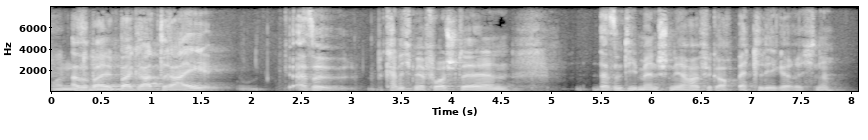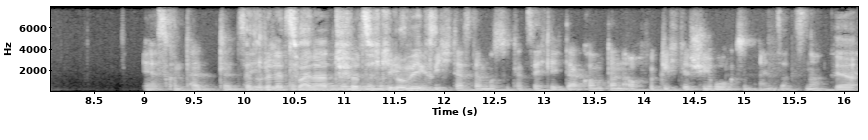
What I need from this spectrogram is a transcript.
Und, also bei, äh, bei Grad 3, also kann ich mir vorstellen, da sind die Menschen ja häufig auch bettlägerig, ne? Ja, es kommt halt tatsächlich. Also wenn du 240 wenn du so Kilo wiegst. Gewicht hast, dann musst du tatsächlich, da kommt dann auch wirklich der Chirurg zum Einsatz, ne? Ja.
